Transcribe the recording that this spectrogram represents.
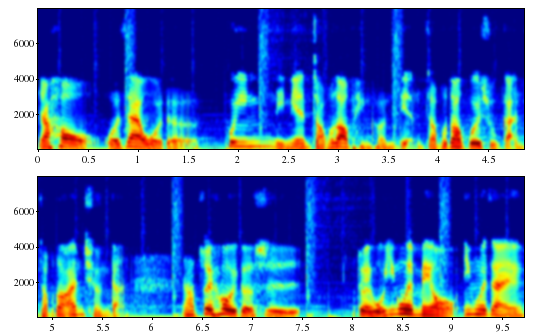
然后我在我的婚姻里面找不到平衡点，找不到归属感，找不到安全感。然后最后一个是，对我因为没有，因为在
